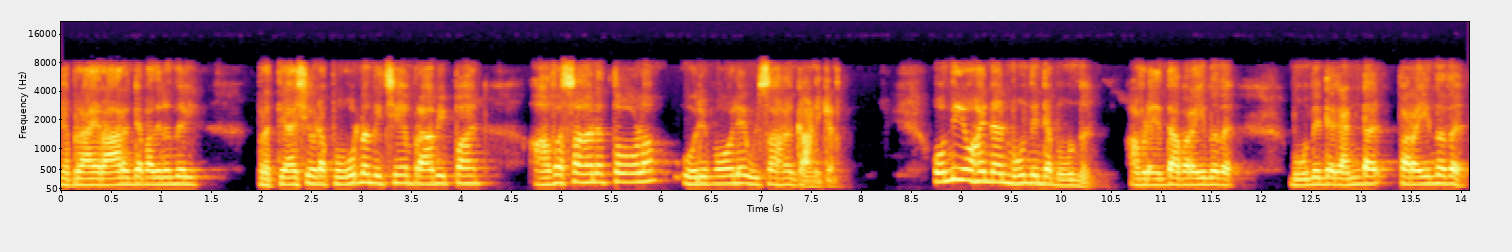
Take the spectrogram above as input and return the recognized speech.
എബ്രായർ ആറിന്റെ പതിനൊന്നിൽ പ്രത്യാശയുടെ പൂർണ നിശ്ചയം പ്രാപിപ്പാൻ അവസാനത്തോളം ഒരുപോലെ ഉത്സാഹം കാണിക്കണം. ഒന്ന് യോഹന്നാൻ മൂന്നിന്റെ മൂന്ന്. അവിടെ എന്താ പറയുന്നത്? മൂന്നിന്റെ രണ്ട് പറയുന്നത്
